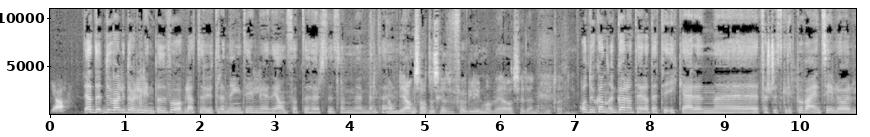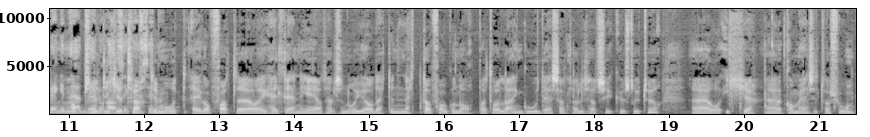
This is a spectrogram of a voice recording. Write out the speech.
Ja. ja du, var litt dårlig lyn på det. Du får overlate utredningen til de ansatte, høres ut som Bent Høie. Ja, de ansatte skal selvfølgelig involveres i den utredningen. Og du kan garantere at dette ikke er en uh, første skritt på veien til å legge ned lokalsykehus? Absolutt ikke. Tvert imot. Jeg oppfatter, og jeg er helt enig i, at Helse Nord gjør dette nettopp for å kunne opprettholde en god desentralisert sykehusstruktur, uh, og ikke uh, komme i en situasjon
